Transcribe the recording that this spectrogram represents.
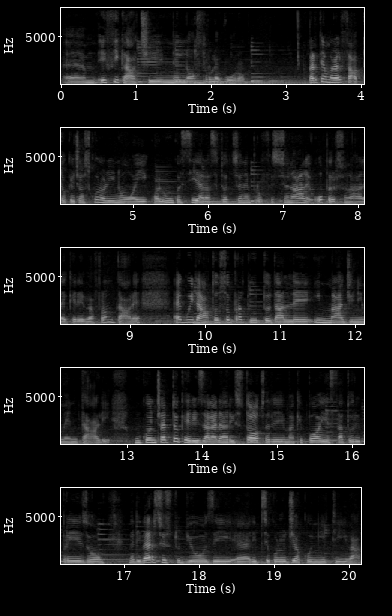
eh, efficaci nel nostro lavoro. Partiamo dal fatto che ciascuno di noi, qualunque sia la situazione professionale o personale che deve affrontare, è guidato soprattutto dalle immagini mentali, un concetto che risale ad Aristotele ma che poi è stato ripreso da diversi studiosi eh, di psicologia cognitiva.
